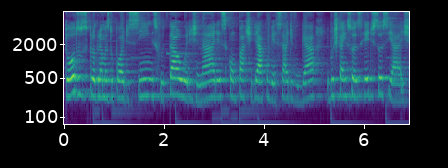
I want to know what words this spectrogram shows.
todos os programas do Pod Sim, escutar o Originárias, compartilhar, conversar, divulgar e buscar em suas redes sociais.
